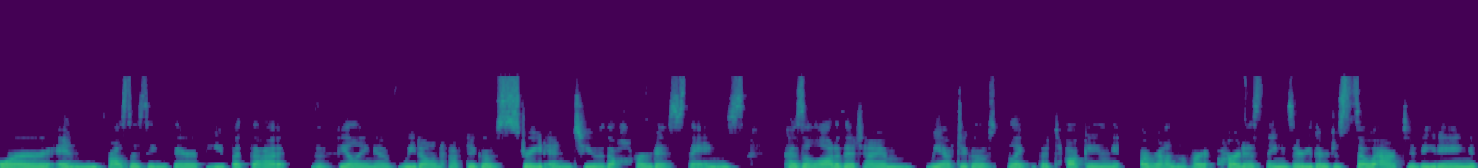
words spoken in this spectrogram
or in processing therapy, but that the feeling of we don't have to go straight into the hardest things because a lot of the time we have to go like the talking around the hard, hardest things are either just so activating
